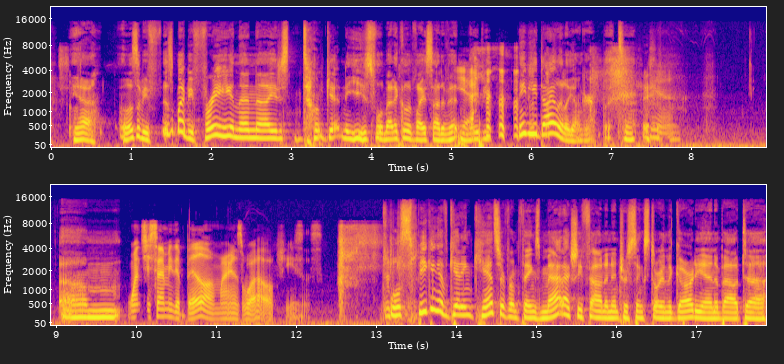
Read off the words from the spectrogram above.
Yeah. Well, this will be this might be free, and then uh, you just don't get any useful medical advice out of it. Yeah. Maybe maybe you die a little younger. But uh, yeah. Um. Once you send me the bill, I might as well. Jesus. well, speaking of getting cancer from things, Matt actually found an interesting story in the Guardian about uh,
